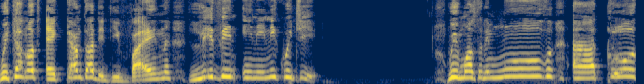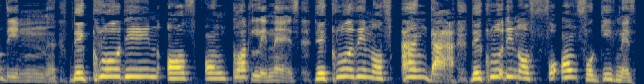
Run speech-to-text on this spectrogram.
We cannot encounter the divine living in iniquity. We must remove our clothing, the clothing of ungodliness, the clothing of anger, the clothing of unforgiveness,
